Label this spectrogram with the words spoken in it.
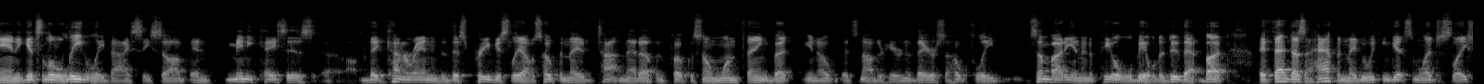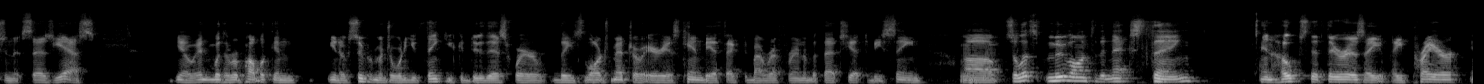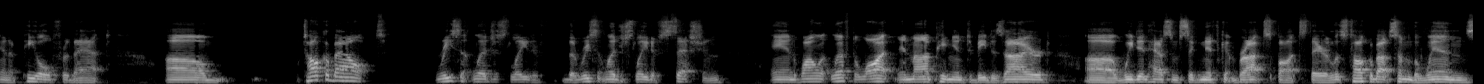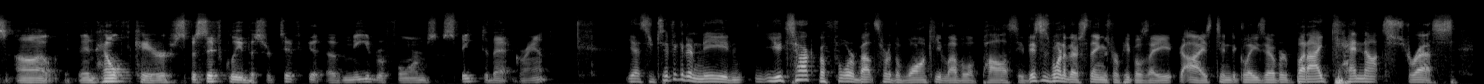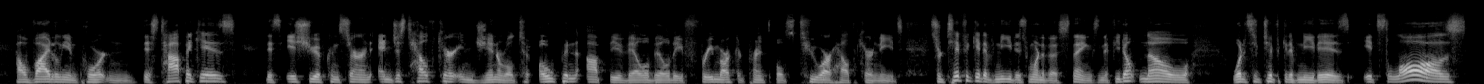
and it gets a little legally dicey. So, in many cases, uh, they kind of ran into this previously. I was hoping they'd tighten that up and focus on one thing, but you know, it's neither here nor there. So, hopefully, somebody in an appeal will be able to do that. But if that doesn't happen, maybe we can get some legislation that says yes. You know, and with a Republican, you know, supermajority, you think you could do this where these large metro areas can be affected by referendum, but that's yet to be seen. Mm-hmm. Uh, so let's move on to the next thing in hopes that there is a, a prayer and appeal for that. Um, talk about recent legislative, the recent legislative session. And while it left a lot, in my opinion, to be desired, uh, we did have some significant bright spots there. Let's talk about some of the wins uh, in healthcare, specifically the certificate of need reforms. Speak to that, Grant. Yeah, certificate of need. You talked before about sort of the wonky level of policy. This is one of those things where people's eyes tend to glaze over, but I cannot stress how vitally important this topic is, this issue of concern, and just healthcare in general to open up the availability of free market principles to our healthcare needs. Certificate of need is one of those things. And if you don't know what a certificate of need is, it's laws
